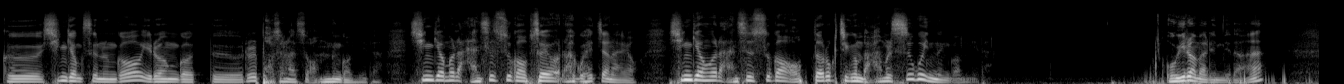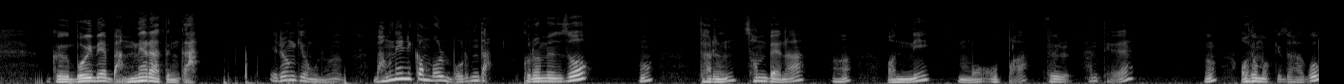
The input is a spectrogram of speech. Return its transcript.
그 신경 쓰는 거 이런 것들을 벗어날 수 없는 겁니다. 신경을 안 쓸 수가 없어요라고 했잖아요. 신경을 안 쓸 수가 없도록 지금 마음을 쓰고 있는 겁니다. 오히려 말입니다. 그 모임의 막내라든가 이런 경우는 막내니까 뭘 모른다 그러면서 어? 다른 선배나 어? 언니 뭐 오빠들한테 어? 얻어먹기도 하고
